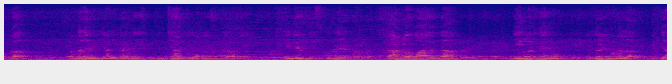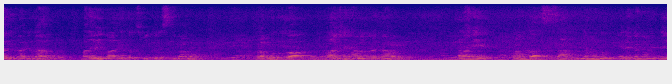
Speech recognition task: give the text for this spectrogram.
ఒక మండల విద్యాధికారిని ఇన్ఛార్జిగా నియమించాలని నిర్ణయం తీసుకుంది. దానిలో భాగంగా ఈరోజు నేను రిజోటి మండల విద్యాధికారిగా పదవీ బాధ్యతలు స్వీకరిస్తున్నాను. ప్రభుత్వ ఆశయాల ప్రకారం అలాగే ప్రభుదాస్ సార్ ఇంతకుముందు ఏ రకంగానైతే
